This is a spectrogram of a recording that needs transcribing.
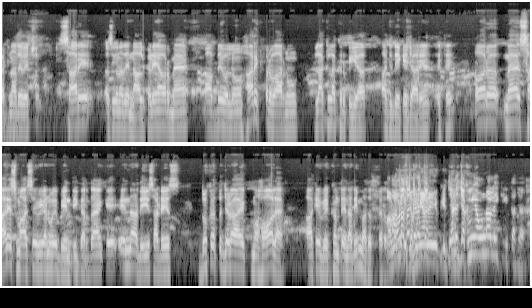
ਘਟਨਾ ਦੇ ਵਿੱਚ ਸਾਰੇ ਅਸੀਂ ਉਹਨਾਂ ਦੇ ਨਾਲ ਖੜੇ ਆ ਔਰ ਮੈਂ ਆਪਦੇ ਵੱਲੋਂ ਹਰ ਇੱਕ ਪਰਿਵਾਰ ਨੂੰ ਲੱਖ ਲੱਖ ਰੁਪਈਆ ਅੱਜ ਦੇ ਕੇ ਜਾ ਰਿਹਾ ਇੱਥੇ। ਔਰ ਮੈਂ ਸਾਰੇ ਸਮਾਜ ਸੇਵੀਆਂ ਨੂੰ ਇਹ ਬੇਨਤੀ ਕਰਦਾ ਹਾਂ ਕਿ ਇਹਨਾਂ ਦੀ ਸਾਡੇ ਦੁਖਦ ਜਿਹੜਾ ਇੱਕ ਮਾਹੌਲ ਹੈ ਆ ਕੇ ਵੇਖਣ ਤੇ ਇਹਨਾਂ ਦੀ ਮਦਦ ਕਰਨ। ਜ਼ਖਮੀਆਂ ਲਈ ਜਿਹੜੇ ਜ਼ਖਮੀ ਆ ਉਹਨਾਂ ਲਈ ਕੀ ਕੀਤਾ ਜਾ ਰਿਹਾ?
